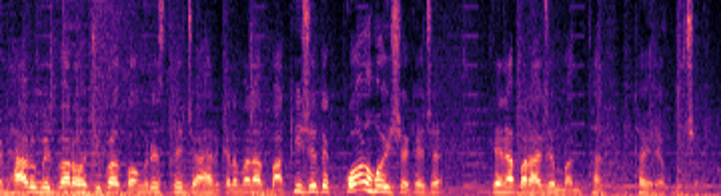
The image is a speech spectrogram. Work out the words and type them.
અઢાર ઉમેદવારો હજી પણ કોંગ્રેસને જાહેર કરવાના બાકી છે. તે કોણ હોઈ શકે છે? તેના પર આજે મંથન થઈ રહ્યું છે.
